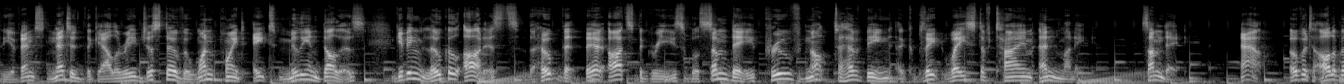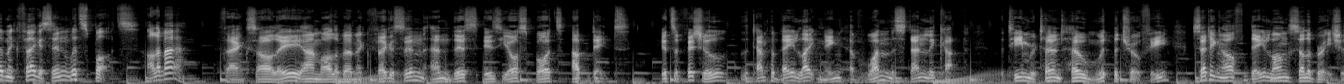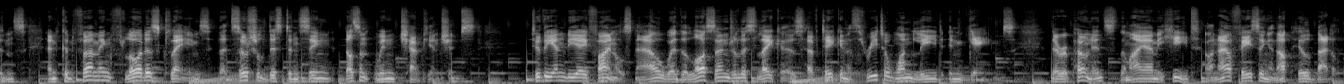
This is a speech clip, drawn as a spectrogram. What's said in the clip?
The event netted the gallery just over $1.8 million, giving local artists the hope that their arts degrees will someday prove not to have been a complete waste of time and money. Someday. Now, over to Oliver McFerguson with sports. Oliver? Thanks, Ollie. I'm Oliver McFerguson, and this is your sports update. It's official, the Tampa Bay Lightning have won the Stanley Cup. The team returned home with the trophy, setting off day long celebrations and confirming Florida's claims that social distancing doesn't win championships. To the NBA Finals now, where the Los Angeles Lakers have taken a 3 1 lead in games. Their opponents, the Miami Heat, are now facing an uphill battle.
